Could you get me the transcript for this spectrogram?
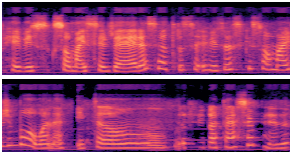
revistas que são mais severas e outras revistas que são mais de boa, né? Então, eu fico até surpresa.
